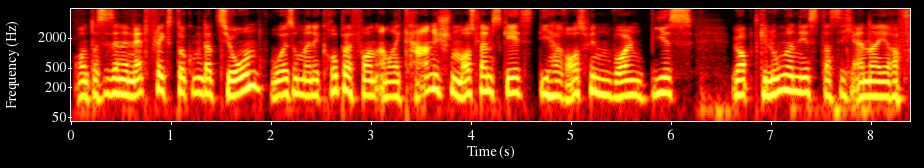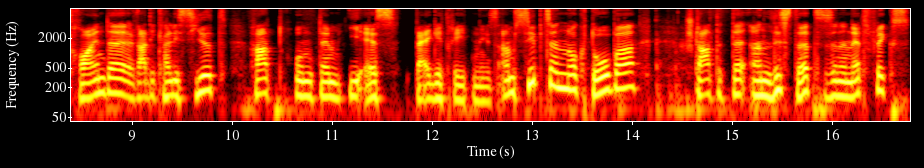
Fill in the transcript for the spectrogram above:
Und das ist eine Netflix-Dokumentation, wo es um eine Gruppe von amerikanischen Moslems geht, die herausfinden wollen, wie es überhaupt gelungen ist, dass sich einer ihrer Freunde radikalisiert hat und dem IS beigetreten ist. Am 17. Oktober startet The Unlisted. Das ist eine Netflix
